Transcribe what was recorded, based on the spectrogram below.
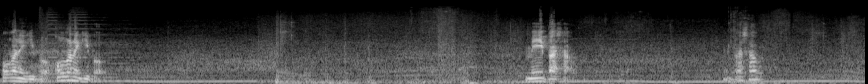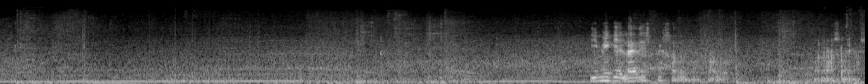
Juega en equipo, juega en equipo. Me he pasado. Me he pasado. Dime que la he despejado, por favor. Bueno, más o menos.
